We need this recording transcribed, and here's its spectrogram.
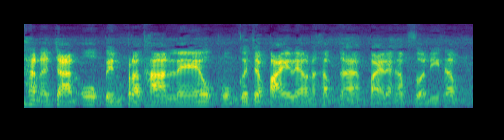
ท่านอาจารย์โอเป็นประธานแล้ว ผมก็จะไปแล้วนะครับนะไปแล้วครับ สวัสดีครับ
